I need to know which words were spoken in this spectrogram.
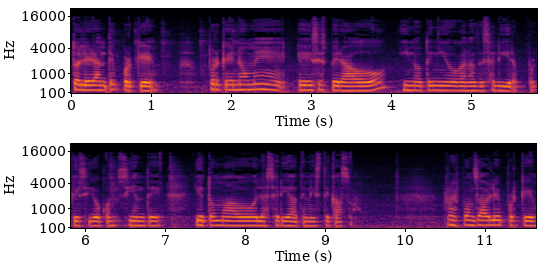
Tolerante porque porque no me he desesperado y no he tenido ganas de salir, porque he sido consciente y he tomado la seriedad en este caso. Responsable porque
